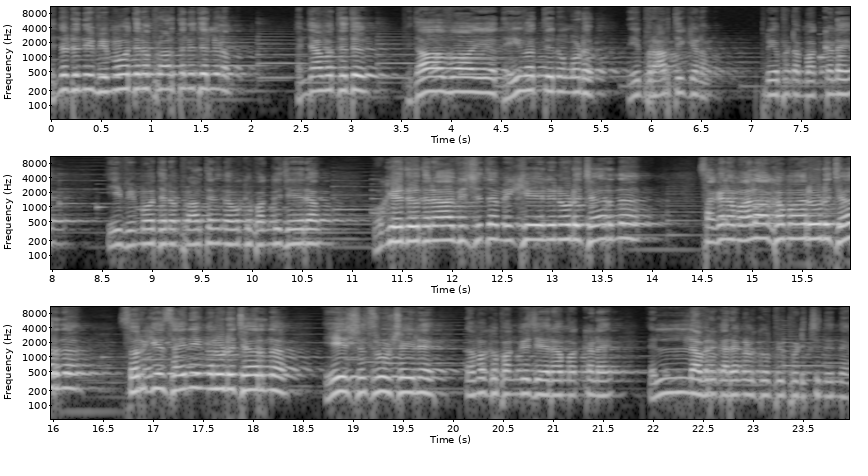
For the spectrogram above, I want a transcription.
എന്നിട്ട് നീ വിമോചന പ്രാർത്ഥന ചെല്ലണം. അഞ്ചാമത്തേത് പിതാവായ ദൈവത്തിനോട് നീ പ്രാർത്ഥിക്കണം. പ്രിയപ്പെട്ട മക്കളെ ഈ വിമോചന പ്രാർത്ഥന നമുക്ക് പങ്കുചേരാം. മുഖ്യദൂതനായ വിശുദ്ധ മിഖേലിനോട് ചേർന്ന് സകല മാലാഖമാരോട് ചേർന്ന് സ്വർഗീയ സൈന്യങ്ങളോട് ചേർന്ന് ഈ ശുശ്രൂഷയിൽ നമുക്ക് പങ്കുചേരാം മക്കളെ. എല്ലാവരും കരങ്ങൾ കൂപ്പി പിടിച്ചു നിന്ന്.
